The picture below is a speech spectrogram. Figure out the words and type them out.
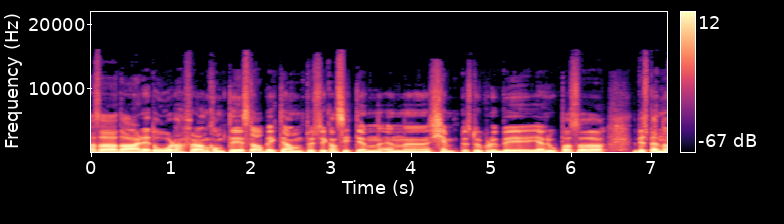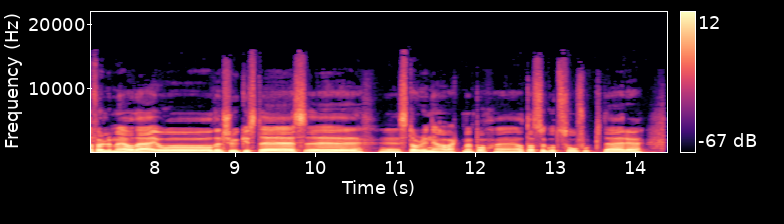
Altså, Da er det et år da, fra han kom til Stabæk til han plutselig kan sitte i en, en eh, kjempestor klubb i, i, Europa. Så det blir spennende å følge med. og Det er jo den sjukeste uh, storyen jeg har vært med på. Uh, at det har gått så fort. Det er uh,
